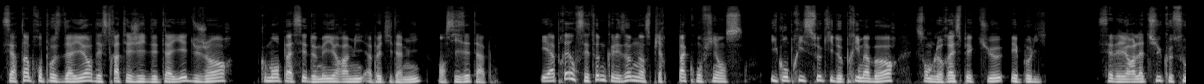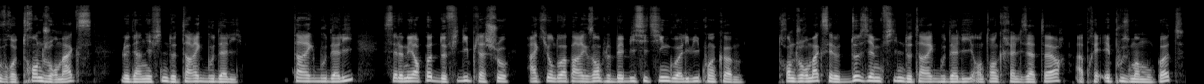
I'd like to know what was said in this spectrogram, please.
Certains proposent d'ailleurs des stratégies détaillées du genre comment passer de meilleur ami à petit ami en six étapes. Et après, on s'étonne que les hommes n'inspirent pas confiance, y compris ceux qui de prime abord semblent respectueux et polis. C'est d'ailleurs là-dessus que s'ouvre 30 jours max, le dernier film de Tarek Boudali. Tarek Boudali, c'est le meilleur pote de Philippe Lachaud, à qui on doit par exemple Babysitting ou Alibi.com. 30 jours max est le deuxième film de Tarek Boudali en tant que réalisateur, après Épouse-moi mon pote.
